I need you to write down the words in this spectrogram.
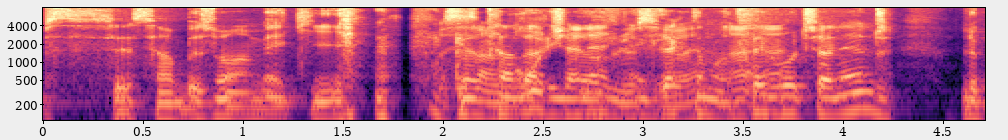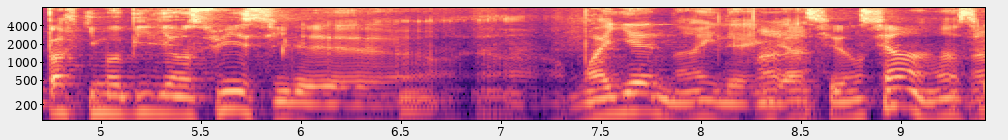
c'est un besoin, mais qui, est, en train un gros challenge. Exactement, très gros challenge. Le parc immobilier en Suisse, il est moyenne, hein, il, est, il, est, assez ancien. Hein, c'est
